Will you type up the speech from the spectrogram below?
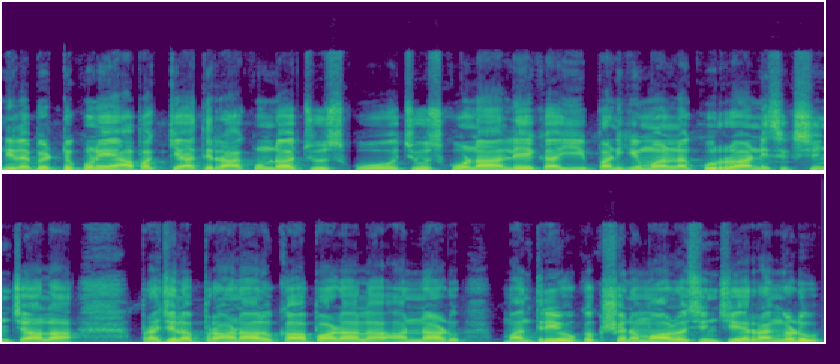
నిలబెట్టుకునే అపఖ్యాతి రాకుండా చూసుకో చూసుకోనా? లేక ఈ పనికిమాలిన కుర్రాన్ని శిక్షించాలా? ప్రజల ప్రాణాలు కాపాడాలా? అన్నాడు. మంత్రి ఒక క్షణం ఆలోచించి రంగడు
